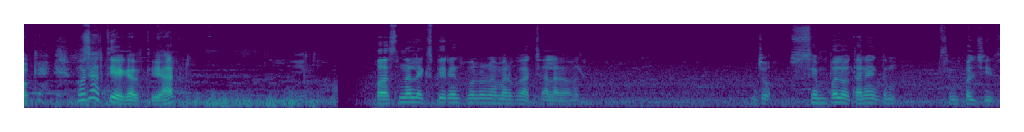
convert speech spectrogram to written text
ओके हो जाती है गलती यार। पर्सनल एक्सपीरियंस बोलो ना मेरे को अच्छा लगा बस। जो सिंपल होता है ना एकदम सिंपल चीज़।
